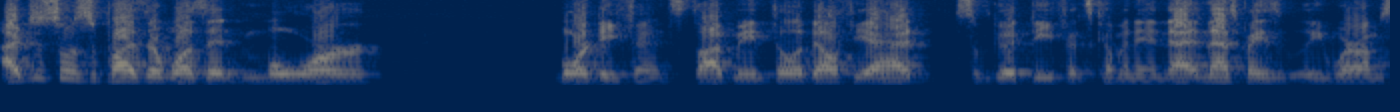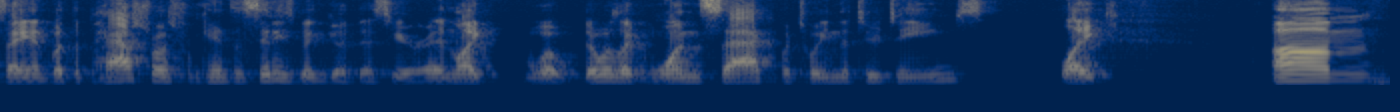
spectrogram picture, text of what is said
I just was surprised there wasn't more more defense. I mean, Philadelphia had some good defense coming in, that, and that's basically where I'm saying. But the pass rush from Kansas City's been good this year, and like, what there was like one sack between the two teams. Like, Um,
